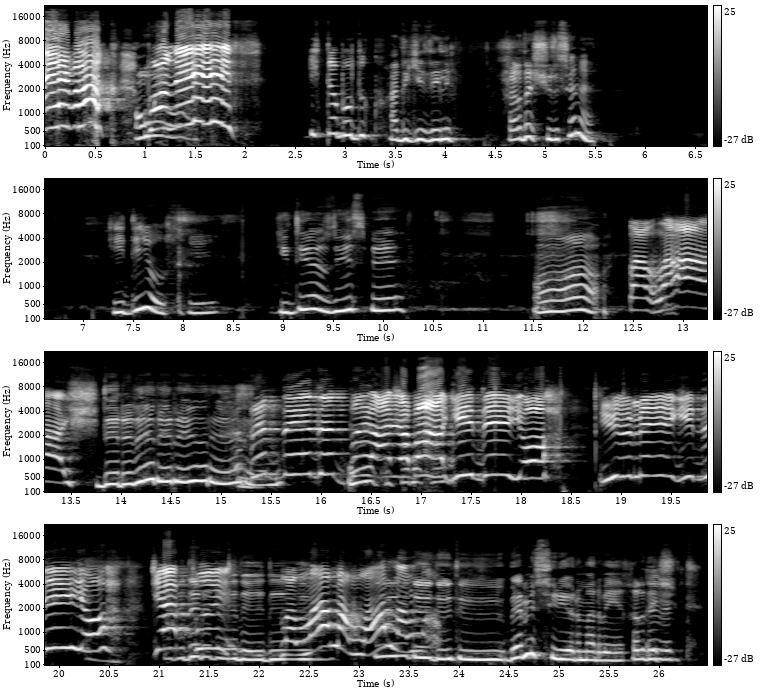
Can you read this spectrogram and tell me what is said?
Eyvah! Allah. Polis! İşte bulduk. Hadi gezelim. Kardeş yürüsene. Gidiyoruz. Gidiyoruz diyoruz be. Aa. Dalaş. Dırırırırırı. Dıt dıt dıt araba gidiyor. Yürümeye gidiyor. Dırırırırı. La la la la la. Ben mi sürüyorum arabayı kardeş? Evet.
